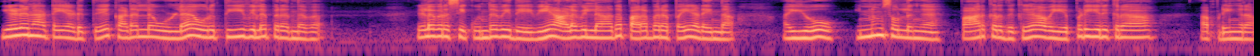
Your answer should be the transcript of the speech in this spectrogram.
ஈழ நாட்டை அடுத்து கடலில் உள்ள ஒரு தீவில் பிறந்தவ. இளவரசி குந்தவை தேவி அளவில்லாத பரபரப்பை அடைந்தா. ஐயோ இன்னும் சொல்லுங்க. பார்க்கறதுக்கு அவ எப்படி இருக்கிறா? அப்படிங்கிறா.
